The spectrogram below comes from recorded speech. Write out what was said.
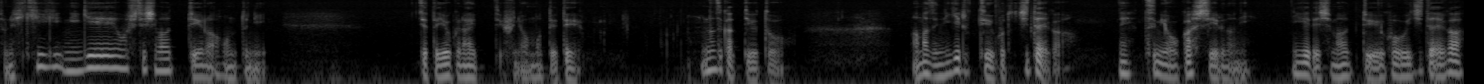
その引き逃げをしてしまうっていうのは本当に絶対良くないっていうふうに思っててなぜかっていうと、まあ、まず逃げるっていうこと自体がね罪を犯しているのに逃げてしまうっていう行為自体が、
